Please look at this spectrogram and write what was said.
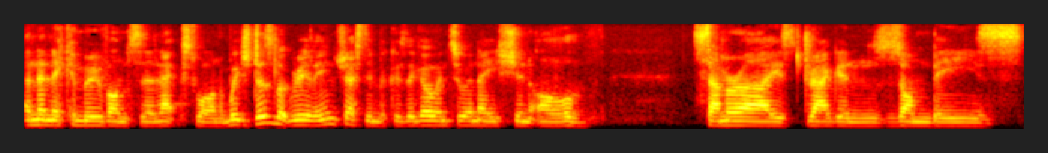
and then they can move on to the next one, which does look really interesting because they go into a nation of samurais, dragons, zombies.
